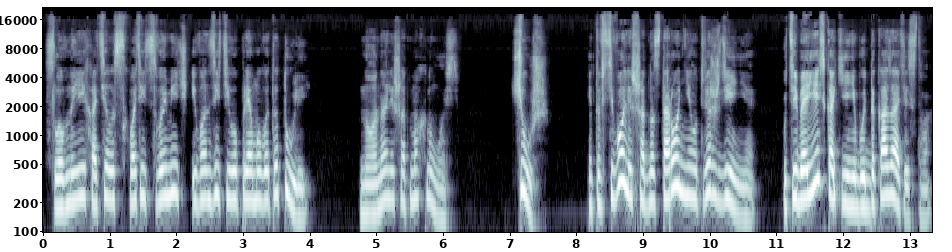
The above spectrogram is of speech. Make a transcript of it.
словно ей хотелось схватить свой меч и вонзить его прямо в этот улей. Но она лишь отмахнулась. «Чушь! Это всего лишь одностороннее утверждение. У тебя есть какие-нибудь доказательства?»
